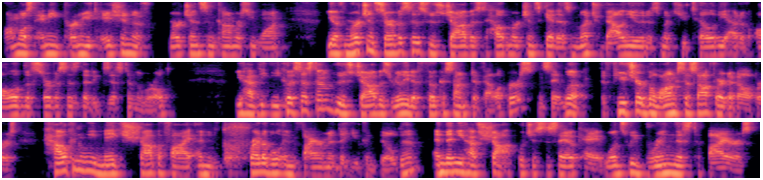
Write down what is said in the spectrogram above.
almost any permutation of merchants and commerce you want. You have merchant services, whose job is to help merchants get as much value and as much utility out of all of the services that exist in the world. You have the ecosystem whose job is really to focus on developers and say, look, the future belongs to software developers. How can we make Shopify an incredible environment that you can build in? And then you have shop, which is to say, okay, once we bring this to buyers,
